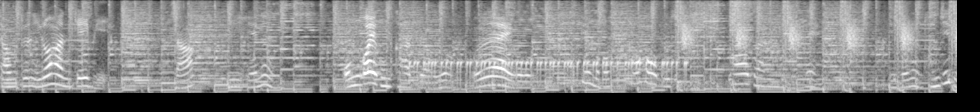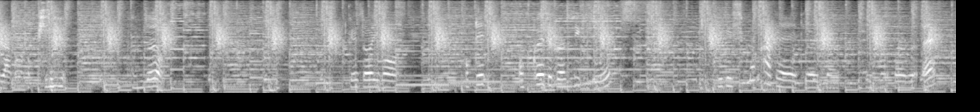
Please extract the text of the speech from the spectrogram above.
자, 아무튼 이러한 게임이에요. 자, 이, 얘는 원거에 공격하더라고요. 원래 이거 피를 먹어서 파워업을, 파워업을 하는 건데, 이거는 던지더라고요, 피를. 던져요. 그래서 이거 업데이트, 업그레이드도 할 수 있고 되게 신박하게 되어 있어요. 이거를 네?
